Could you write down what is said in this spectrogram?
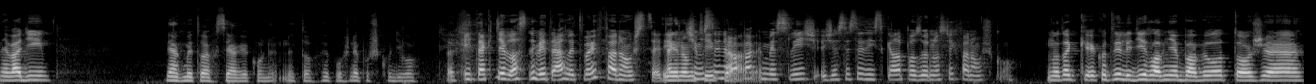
nevadí. nějak mi to asi nějak jako ne, ne to nepo, nepoškodilo. Tak. I tak tě vlastně vytáhli tvoji fanoušci. Tak Jenom čím si právě. naopak myslíš, že jsi si získala pozornost těch fanoušků? No tak jako ty lidi hlavně bavilo to, že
